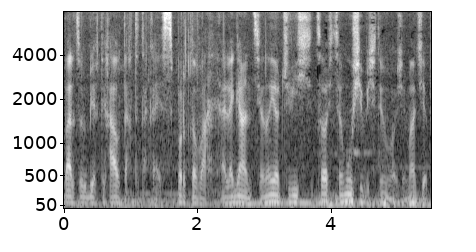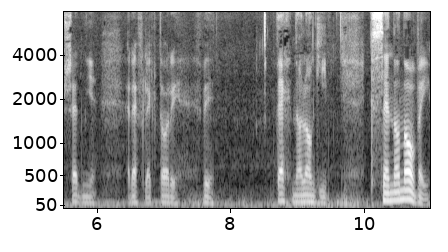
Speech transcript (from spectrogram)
bardzo lubię w tych autach, to taka jest sportowa elegancja. No i oczywiście coś, co musi być w tym wozie. Macie przednie reflektory w technologii ksenonowej,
